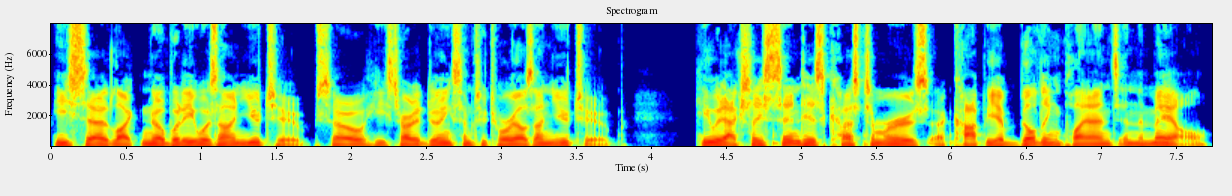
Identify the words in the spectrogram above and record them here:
He said, like, nobody was on YouTube. So he started doing some tutorials on YouTube. He would actually send his customers a copy of building plans in the mail,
